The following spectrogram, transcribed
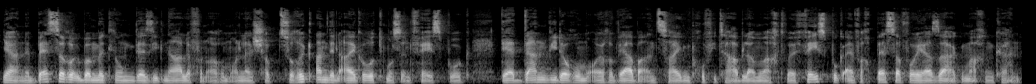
ja, eine bessere Übermittlung der Signale von eurem Online-Shop zurück an den Algorithmus in Facebook, der dann wiederum eure Werbeanzeigen profitabler macht, weil Facebook einfach besser Vorhersagen machen kann,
